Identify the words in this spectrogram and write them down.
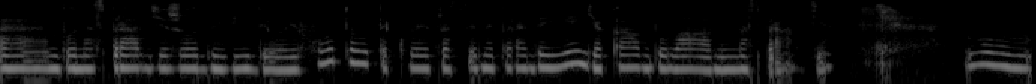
Е, Бо насправді жодне відео і фото такої краси не передає, яка була насправді. Ну,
